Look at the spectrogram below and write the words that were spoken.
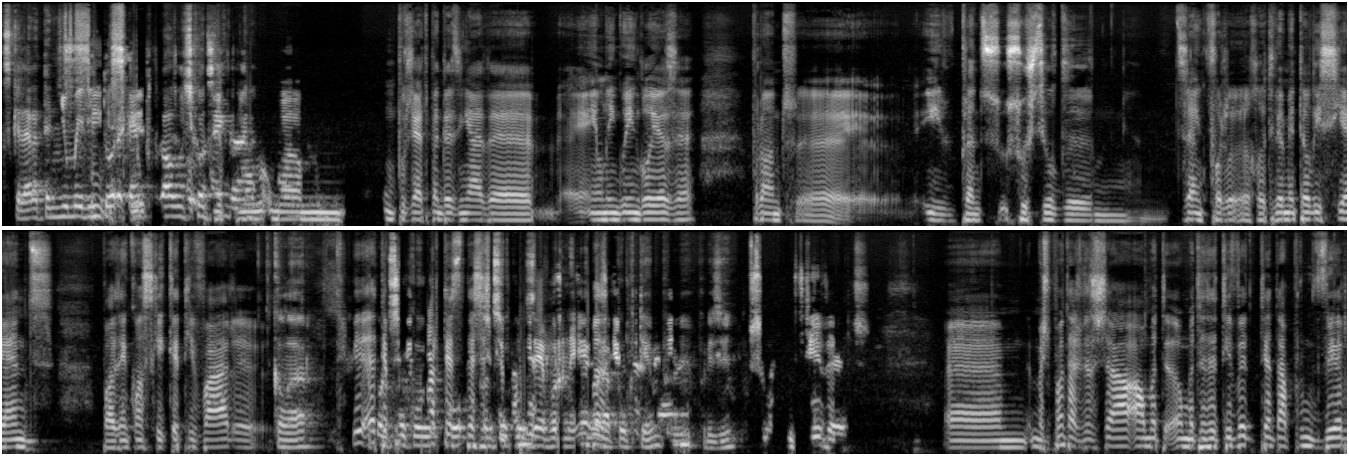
que se calhar até nenhuma Sim, editora cá sim. em Portugal lhes consegue dar. Uma- uma- um projeto de banda desenhada em língua inglesa, pronto, eh, e portanto, se o estilo de desenho for relativamente aliciante, podem conseguir cativar. eh, Claro. Até Aconteceu porque com, parte dessas, dessas com o Zé agora há pouco tempo, né, por exemplo. pessoas conhecidas. Mas pronto, às vezes há, há uma, uma tentativa de tentar promover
